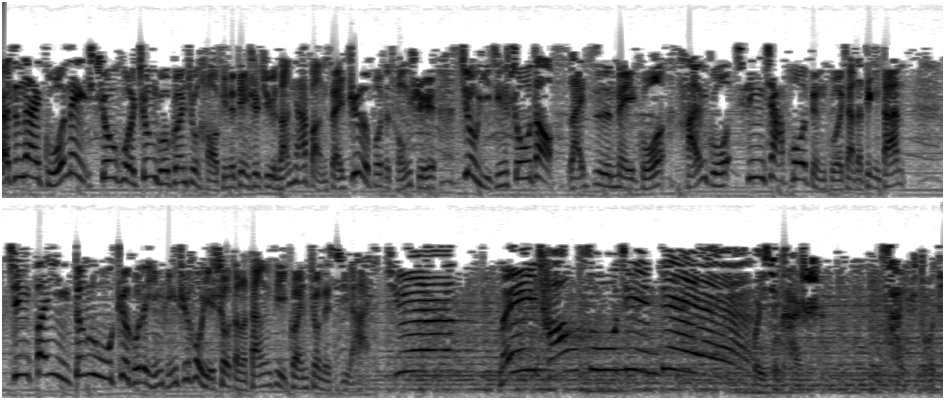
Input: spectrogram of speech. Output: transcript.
而曾在国内收获中国观众好评的电视剧《琅琊榜》在热播的同时，就已经收到来自美国、韩国、新加坡等国家的订单。经翻译登陆各国的荧屏之后，也受到了当地观众的喜爱。宣梅长苏进店，我已经开始参与夺嫡。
